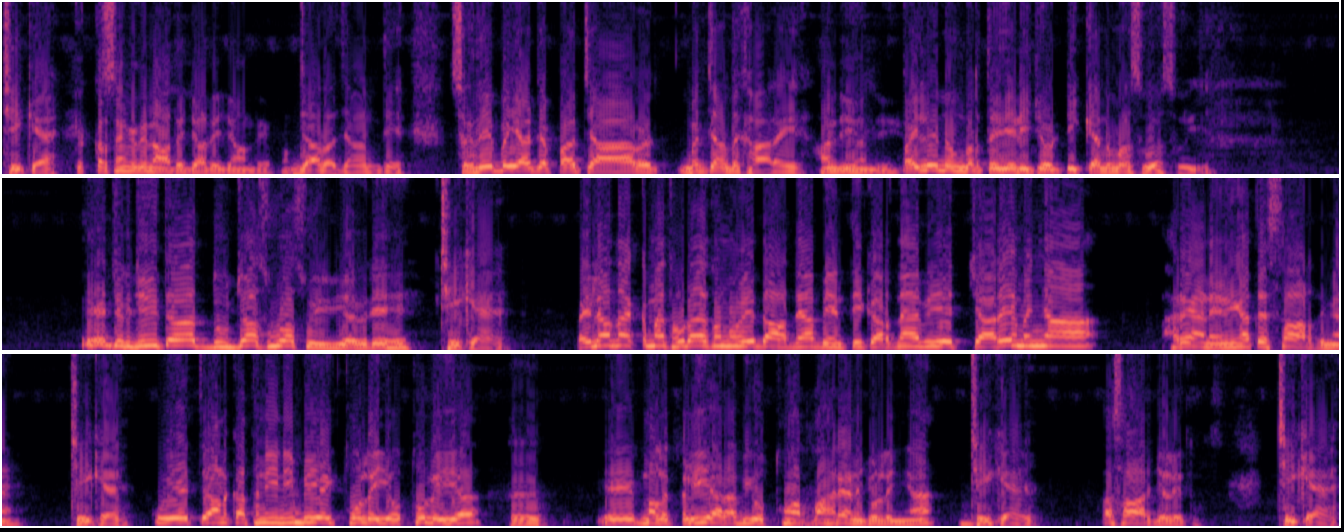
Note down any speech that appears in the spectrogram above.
ਠੀਕ ਹੈ। ਕਿੱਕਰ ਸਿੰਘ ਦੇ ਨਾਂ ਤੇ ਜ਼ਿਆਦਾ ਜਾਣਦੇ ਆਪਾਂ। ਜ਼ਿਆਦਾ ਜਾਣਦੇ। ਸੁਖਦੇਵ ਬਾਈ ਅੱਜ ਆਪਾਂ ਚਾਰ ਮੱਝਾਂ ਦਿਖਾ ਰਹੇ ਹਾਂ। ਹਾਂਜੀ ਹਾਂਜੀ। ਪਹਿਲੇ ਨੰਬਰ ਤੇ ਜਿਹੜੀ ਝੋਟੀ ਕਿੰਨਵਾਂ ਸੂਆ ਸੂਈ ਹੈ? ਇਹ ਜਗਜੀਤ ਦੂਜਾ ਸੂਆ ਸੂਈ ਵੀ ਆ ਵੀਰੇ ਇਹ। ਠੀਕ ਹੈ। ਪਹਿਲਾਂ ਤਾਂ ਇੱਕ ਮੈਂ ਥੋੜਾ ਜਿਹਾ ਤੁਹਾਨੂੰ ਇਹ ਦੱਸ ਦਿਆਂ ਬੇਨਤੀ ਕਰਦਿਆਂ ਵੀ ਇਹ ਚਾਰੇ ਮਈਆਂ ਹਰਿਆਣੇ ਦੀਆਂ ਤੇ ਸਹਾਰ ਦੀਆਂ। ਠੀਕ ਹੈ। ਕੋਈ ਇਹ ਚਾਣਕਥਨੀ ਨਹੀਂ ਵੀ ਇੱਥੋਂ ਲਈ ਉੱਥੋਂ ਲਈ ਆ। ਹੂੰ। ਇਹ ਮਤਲਬ ਕਲੀਅਰ ਆ ਵੀ ਉੱਥੋਂ ਆਪਾਂ ਹਰਿਆਣੇ ਚੋਂ ਲਈਆਂ। ਠੀਕ ਹੈ। ਅਸਾਰ ਜ਼ਿਲ੍ਹੇ ਤੋਂ। ਠੀਕ ਹੈ।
